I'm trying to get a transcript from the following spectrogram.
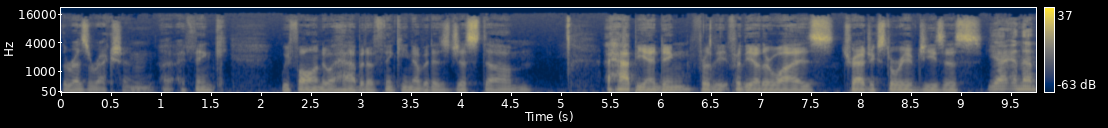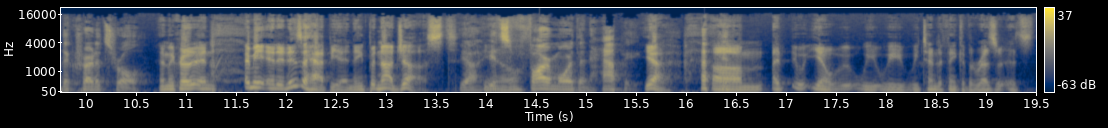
the resurrection. Mm. I, I think we fall into a habit of thinking of it as just um, a happy ending for the for the otherwise tragic story of Jesus. Yeah, and then the credits roll. And the credit, and I mean, and it is a happy ending, but not just. Yeah, it's know? far more than happy. Yeah, um, I, you know, we, we we tend to think of the res. It's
